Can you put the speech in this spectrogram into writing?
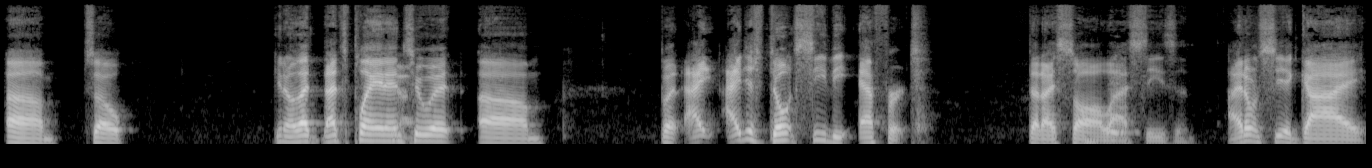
Um, so, you know, that that's playing Yeah. into it. Um, but I, I just don't see the effort that I saw Mm-hmm. last season. I don't see a guy,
